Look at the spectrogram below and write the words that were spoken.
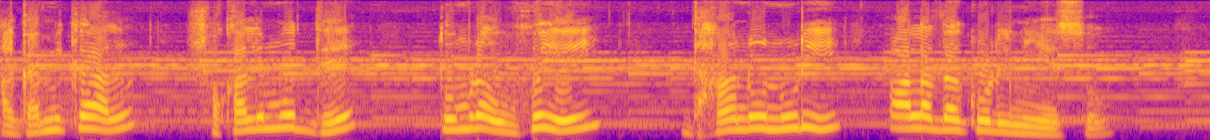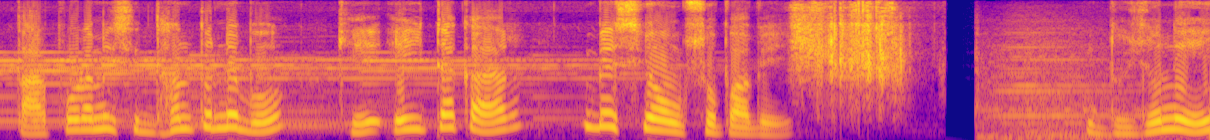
আগামীকাল সকালের মধ্যে তোমরা উভয়েই ধান ও নুড়ি আলাদা করে নিয়ে এসো। তারপর আমি সিদ্ধান্ত নেব কে এই টাকার বেশি অংশ পাবে। দুজনেই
